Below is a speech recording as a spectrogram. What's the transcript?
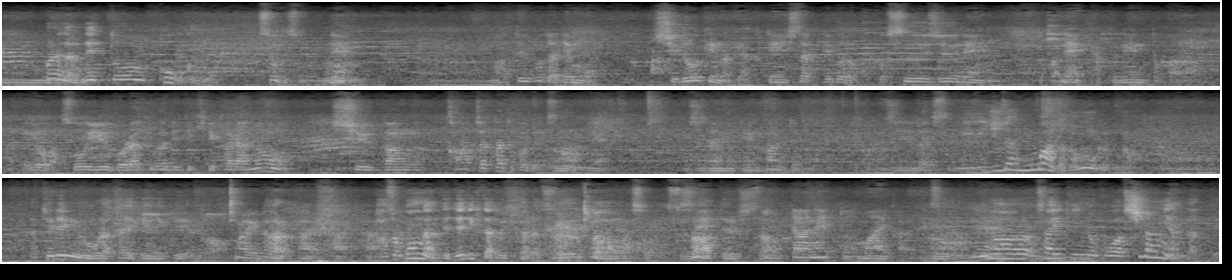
うん。これならネット広告も。そうですもん。ね、うん。まあ、ということはでも主導権が逆転したっていうことはここ数十年とかね100年とかなんか要はそういう娯楽が出てきてからの習慣が変わっちゃったってことですからね、時代の転換点も同じですね、いい時代に生まれたと思うけどな。テレビも俺は体験できるやんか、はいだからはいはいはい。はいパソコンなんて出てきた時からずっと触ってるしさ、インターネットの前からですうんからね、今最近の子は知らんやんだって。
